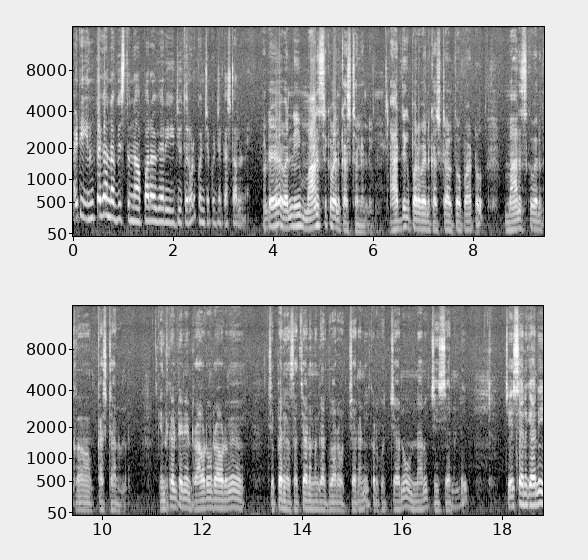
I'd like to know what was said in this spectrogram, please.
అయితే ఇంతగా నవ్విస్తున్న అప్పారావు గారి జీవితంలో కూడా కొంచెం కొంచెం కష్టాలు ఉన్నాయి అంటే అవన్నీ మానసికమైన కష్టాలండి. ఆర్థికపరమైన కష్టాలతో పాటు మానసికమైన కష్టాలు ఉన్నాయి ఎందుకంటే నేను రావడం రావడమే చెప్పాను కదా సత్యానందం గారి ద్వారా వచ్చానని ఇక్కడికి వచ్చాను ఉన్నాను చేశానండి. చేశాను కానీ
